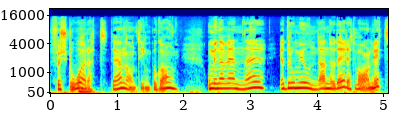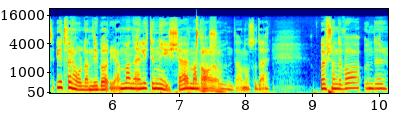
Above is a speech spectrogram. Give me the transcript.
förstår att det är någonting på gång. Och mina vänner, jag drog mig undan och det är rätt vanligt i ett förhållande i början. Man är lite nykär, man drar ja, sig ja. undan och sådär. Och eftersom det var under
